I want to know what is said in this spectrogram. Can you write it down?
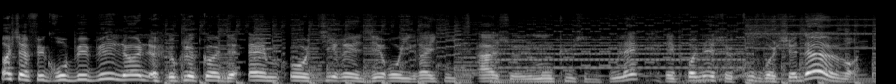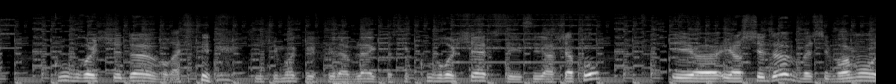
Oh ça fait gros bébé lol. Donc le code MO-0YXH, euh, mon cul c'est du poulet, et prenez ce couvre chef d'œuvre Couvre chef d'œuvre C'est moi qui ai fait la blague parce que couvre chef c'est c'est un chapeau. Et, euh, et un chef d'œuvre bah, c'est vraiment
